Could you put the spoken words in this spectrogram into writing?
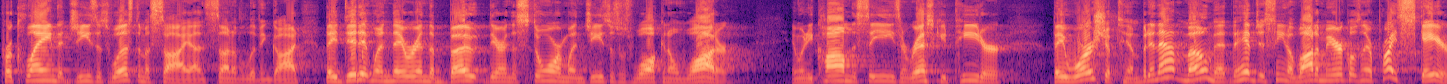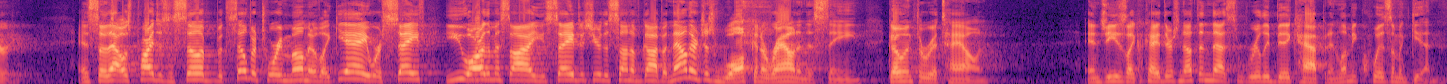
proclaimed that Jesus was the Messiah and Son of the living God. They did it when they were in the boat during the storm when Jesus was walking on water. And when he calmed the seas and rescued Peter, they worshiped him. But in that moment, they have just seen a lot of miracles and they're probably scared. And so that was probably just a celebratory moment of like, yay, we're safe. You are the Messiah. You saved us. You're the Son of God. But now they're just walking around in this scene, going through a town. And Jesus is like, okay, there's nothing that's really big happening. Let me quiz them again.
